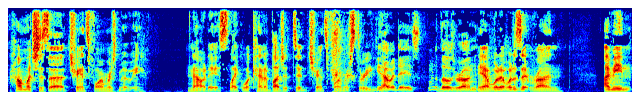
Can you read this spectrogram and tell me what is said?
how much is a transformers movie nowadays like what kind of budget did transformers 3 get Nowadays, what do those run? yeah what what does it run i mean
